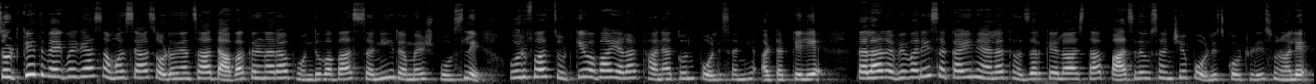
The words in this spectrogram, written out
चुटकीत वेगवेगळ्या समस्या सोडवण्याचा दावा करणारा भोंदूबाबा सनी रमेश भोसले उर्फ चुटकीबाबा याला ठाण्यातून पोलिसांनी अटक केली आहे. त्याला रविवारी सकाळी न्यायालयात हजर केलं असता पाच दिवसांची पोलीस कोठडी सुनावली आहे.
